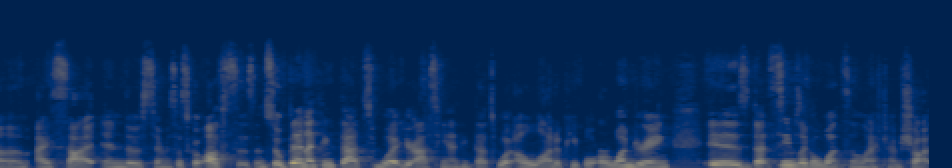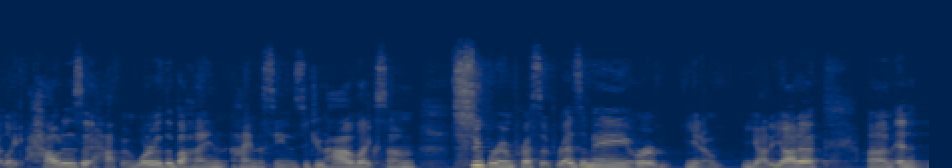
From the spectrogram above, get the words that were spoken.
um, I sat in those San Francisco offices. And so, Ben, I think that's what you're asking. I think that's what a lot of people are wondering is that seems like a once in a lifetime shot. Like, how does it happen? What are the behind, behind the scenes? Did you have like some super impressive resume or, you know, yada yada? Um, and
